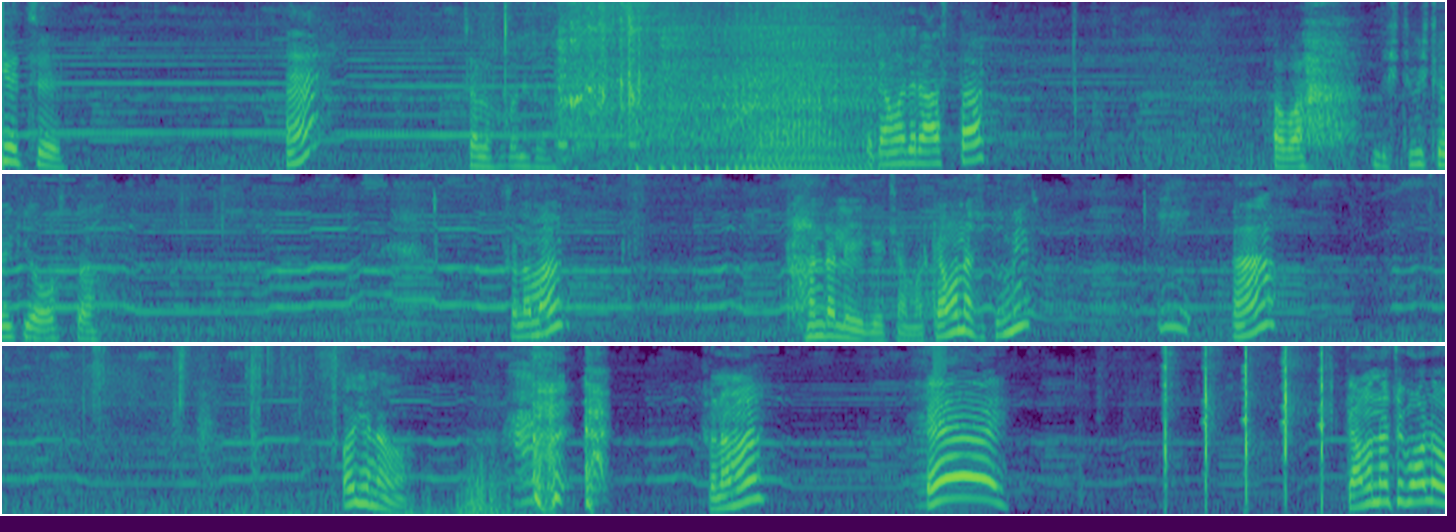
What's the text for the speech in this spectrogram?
কি হচ্ছে? হ্যাঁ? চলো, ওখানে চলো। এটা আমাদের রাস্তা। বাবা, বৃষ্টি বৃষ্টি হয়ে কি অবস্থা? শোনা মা, ঠান্ডা লেগে গেছে আমার। কেমন আছো তুমি? হ্যাঁ? ওই শোনা। মা শোনা মা? এই! কেমন আছো বলো?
